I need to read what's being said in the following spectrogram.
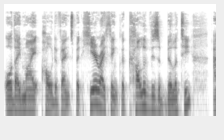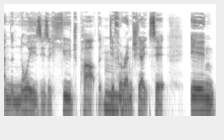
or they might hold events. But here, I think the color visibility and the noise is a huge part that Mm. differentiates it in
